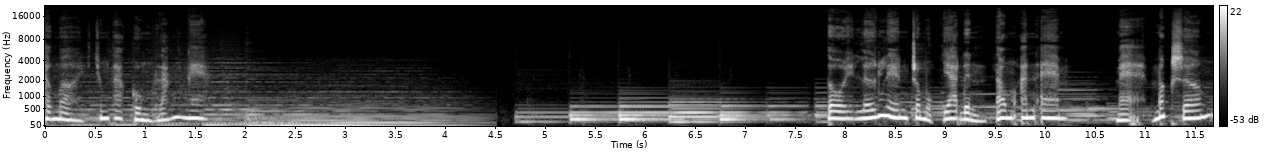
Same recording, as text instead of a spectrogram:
Thân mời chúng ta cùng lắng nghe. Tôi lớn lên trong một gia đình đông anh em, mẹ mất sớm.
